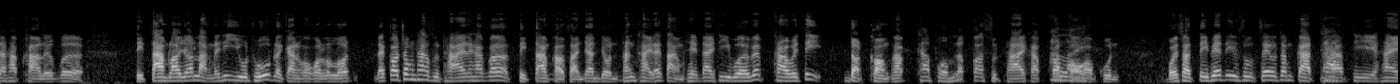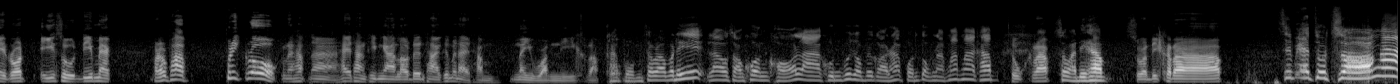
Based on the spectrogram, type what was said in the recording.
นะครับคาร์เลเวอร์ติดตามเราย้อนหลังได้ที่ YouTube รายการคอคนรักรถ และก็ช่องทางสุดท้ายนะครับ ก็ติดตามข่าวสารยานยนต์ทั้งไทยและต่างประเทศได้ที่ w w w c a r v i t y c o m ครับ ครับผม แล้วก็สุดท้ายครับ ต้องอะไรขอขอบคุณ บริษัทตีเพชรอีสุเซลจำกัดนะคครัรับบที่ให้รถอีสุดีแม็กพลภาพ พลิกโลกนะครับอ่าให้ทางทีมงานเราเดินทางขึ้นมาถ่ายทำในวันนี้ครับครับผมสำหรับวันนี้เราสองคนขอลาคุณผู้ชมไปก่อนครับฝนตกหนักมากๆครับ ถูกครับ สวัสดีครับ สวัสดีครับ 11.2 อะ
